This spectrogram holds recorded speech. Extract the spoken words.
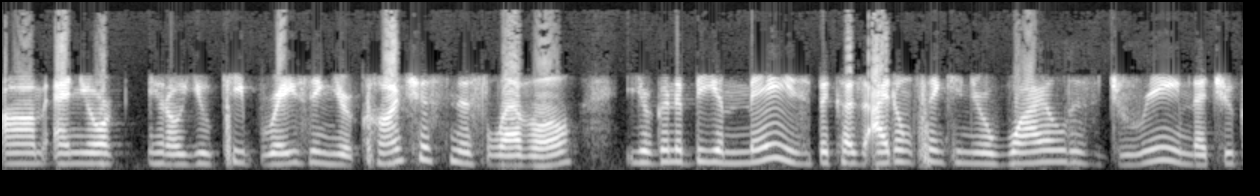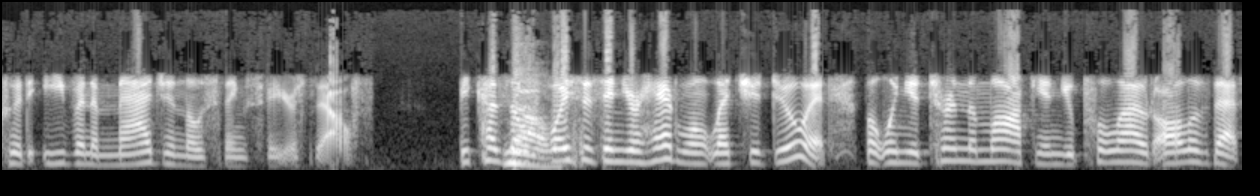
um, and you're you know you keep raising your consciousness level, you're going to be amazed because I don't think in your wildest dream that you could even imagine those things for yourself. Because those No. voices in your head won't let you do it. But when you turn them off and you pull out all of that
